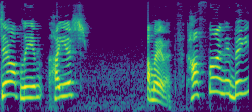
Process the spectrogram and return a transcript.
Cevaplayayım. Hayır. Ama evet. Hastanede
